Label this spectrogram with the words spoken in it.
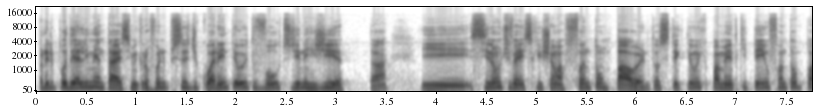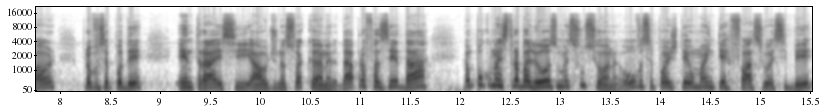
para ele poder alimentar. Esse microfone precisa de 48 volts de energia tá? E se não tiver isso que chama Phantom Power, então você tem que ter um equipamento que tem o Phantom Power para você poder entrar esse áudio na sua câmera. Dá para fazer, dá. É um pouco mais trabalhoso, mas funciona. Ou você pode ter uma interface USB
